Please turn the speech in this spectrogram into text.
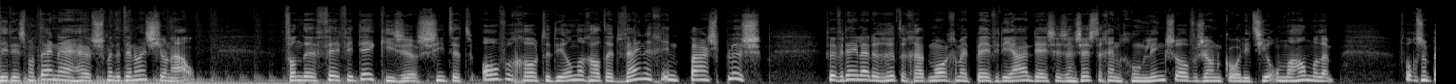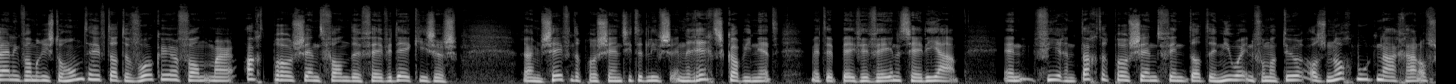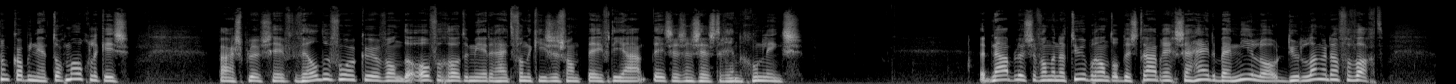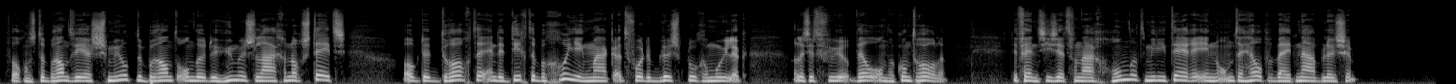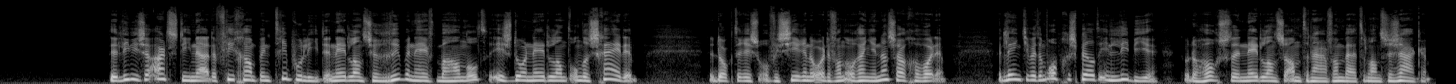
Dit is Martijn Nijhuis met het NOS-journaal. Van de VVD-kiezers ziet het overgrote deel nog altijd weinig in Paars Plus. VVD-leider Rutte gaat morgen met PvdA, D66 en GroenLinks over zo'n coalitie onderhandelen. Volgens een peiling van Maurice de Hond heeft dat de voorkeur van maar 8% van de VVD-kiezers. Ruim 70% ziet het liefst een rechtskabinet met de PVV en het CDA. En 84% vindt dat de nieuwe informateur alsnog moet nagaan of zo'n kabinet toch mogelijk is. Paars Plus heeft wel de voorkeur van de overgrote meerderheid van de kiezers van PvdA, D66 en GroenLinks. Het nablussen van de natuurbrand op de Strabrechtse heide bij Mierlo duurt langer dan verwacht. Volgens de brandweer smult de brand onder de humuslagen nog steeds. Ook de droogte en de dichte begroeiing maken het voor de blusploegen moeilijk, al is het vuur wel onder controle. Defensie zet vandaag 100 militairen in om te helpen bij het nablussen. De Libische arts die na de vliegramp in Tripoli de Nederlandse Ruben heeft behandeld, is door Nederland onderscheiden. De dokter is officier in de orde van Oranje Nassau geworden. Het lintje werd hem opgespeeld in Libië door de hoogste Nederlandse ambtenaar van Buitenlandse Zaken.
